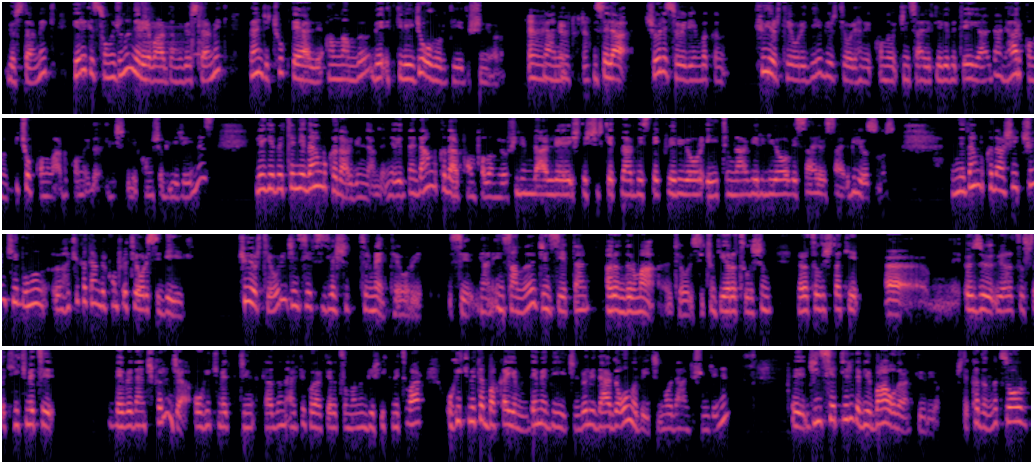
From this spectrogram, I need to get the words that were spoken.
göstermek, gerekse sonucunun nereye vardığını göstermek bence çok değerli, anlamlı ve etkileyici olur diye düşünüyorum. Evet, yani evet hocam. mesela şöyle söyleyeyim bakın queer teori diye bir teori hani konu cinsellik LGBT'ye geldi. Hani her konu birçok konu var bu konuyla ilişkili konuşabileceğiniz. LGBT neden bu kadar gündemde? Neden bu kadar pompalanıyor? Filmlerle işte şirketler destek veriyor, eğitimler veriliyor vesaire vesaire biliyorsunuz. Neden bu kadar şey? Çünkü bunun e, hakikaten bir komplo teorisi değil. Queer teori cinsiyetsizleştirme teorisi. Yani insanlığı cinsiyetten arındırma teorisi. Çünkü yaratılışın, yaratılıştaki e, özü, yaratılıştaki hikmeti devreden çıkarınca o hikmet kadın erkek olarak yaratılmanın bir hikmeti var. O hikmete bakayım demediği için böyle bir derdi olmadığı için modern düşüncenin e, cinsiyetleri de bir bağ olarak görüyor. İşte kadınlık zor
